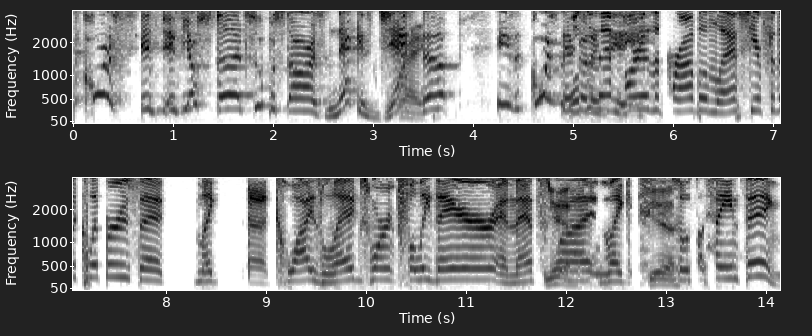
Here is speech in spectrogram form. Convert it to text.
of course. If if your stud superstar's neck is jacked right. up, he's of course they're Wasn't gonna that do. part of the problem last year for the Clippers that like uh, Kawhi's legs weren't fully there, and that's yeah. why like yeah. so it's the same thing.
